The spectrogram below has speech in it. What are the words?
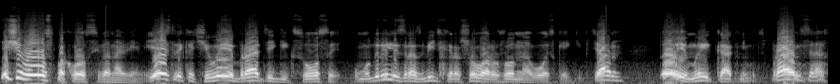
Ничего, успокоил себя Новин. Если кочевые братья-гиксосы умудрились разбить хорошо вооруженное войско египтян, то и мы как-нибудь справимся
